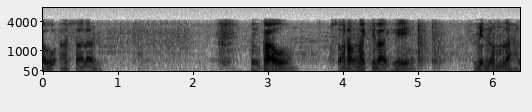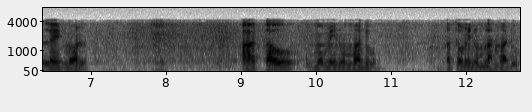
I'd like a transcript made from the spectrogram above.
au asalan. Engkau seorang laki-laki minumlah lemon atau meminum madu atau minumlah madu.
